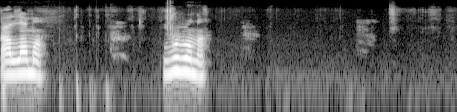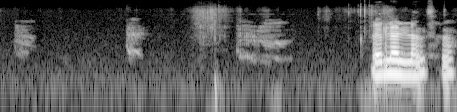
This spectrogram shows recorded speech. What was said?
Allama. Vur ona. Helal lan sana.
